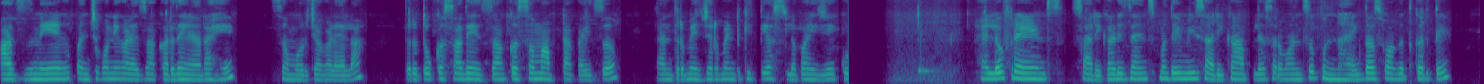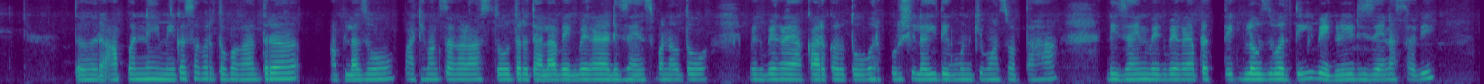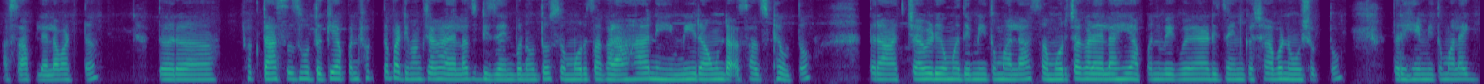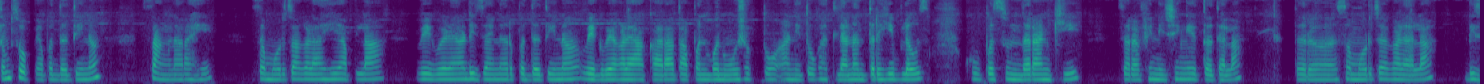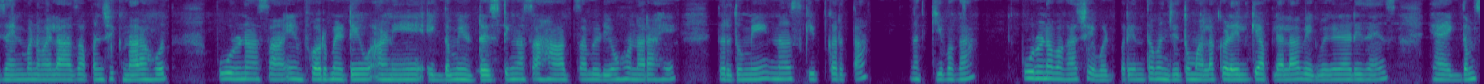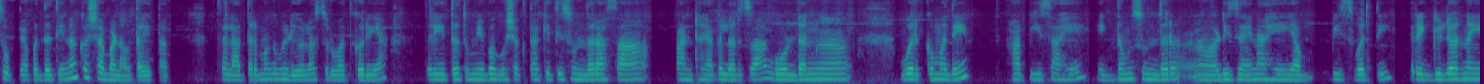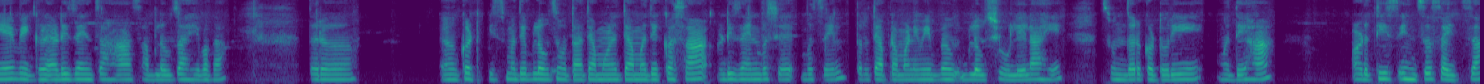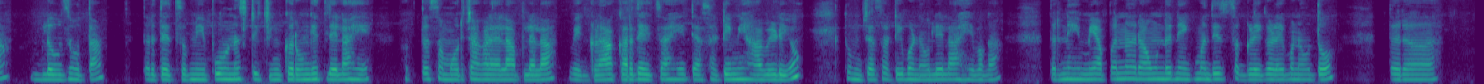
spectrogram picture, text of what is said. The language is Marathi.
आज मी पंचकोनी गळ्याचा आकार देणार आहे समोरच्या गळ्याला. तर तो कसा द्यायचा कसं माप टाकायचं त्यानंतर मेजरमेंट किती असलं पाहिजे हॅलो फ्रेंड्स सारिका डिझाईन्समध्ये मी सारिका आपल्या सर्वांचं पुन्हा एकदा स्वागत करते. तर आपण नेहमी कसं करतो बघा तर आपला जो पाठीमागचा गळा असतो तर त्याला वेगवेगळ्या डिझाईन्स बनवतो वेगवेगळे आकार करतो भरपूर शिलाई देऊन किंवा स्वतः डिझाईन वेगवेगळ्या प्रत्येक ब्लाऊजवरती वेगळी डिझाईन असावी. असं आपल्याला वाटतं. तर फक्त असंच होतं की आपण फक्त पाठीमागच्या गळ्यालाच डिझाईन बनवतो. समोरचा गळा हा नेहमी राऊंड असाच ठेवतो. तर आजच्या व्हिडिओमध्ये मी तुम्हाला समोरच्या गळ्यालाही आपण वेगवेगळ्या डिझाईन कशा बनवू शकतो. तर हे मी तुम्हाला एकदम सोप्या पद्धतीनं सांगणार आहे. समोरचा गळाही आपला वेगवेगळ्या डिझायनर पद्धतीनं वेगवेगळ्या आकारात आपण बनवू शकतो आणि तो घातल्यानंतरही ब्लाऊज खूपच सुंदर आणखी जरा फिनिशिंग येतं त्याला. तर समोरच्या गळ्याला डिझाईन बनवायला आज आपण शिकणार आहोत. पूर्ण असा इन्फॉर्मेटिव्ह आणि एकदम इंटरेस्टिंग असा हा आजचा व्हिडिओ होणार आहे. तर तुम्ही न स्किप करता नक्की बघा. पूर्ण बघा शेवटपर्यंत. म्हणजे तुम्हाला कळेल की आपल्याला वेगवेगळ्या डिझाईन्स ह्या एकदम सोप्या पद्धतीनं कशा बनवता येतात. चला तर मग व्हिडिओला सुरुवात करूया. तर इथं तुम्ही बघू शकता किती सुंदर असा पांढऱ्या कलरचा गोल्डन वर्कमध्ये हा पीस आहे. एकदम सुंदर डिझाईन आहे या पीसवरती रेग्युलर नाही आहे वेगळ्या डिझाईनचा हा असा ब्लाऊज आहे बघा. तर कट पीसमध्ये ब्लाऊज होता. त्यामुळे त्यामध्ये कसा डिझाईन बसे बसेल तर त्याप्रमाणे मी ब्लाऊज शिवलेला आहे. सुंदर कटोरीमध्ये हा अडतीस इंच साईजचा ब्लाऊज होता. तर त्याचं मी पूर्ण स्टिचिंग करून घेतलेलं आहे. फक्त समोरच्या गळ्याला आपल्याला वेगळा आकार द्यायचा आहे त्यासाठी मी हा व्हिडिओ तुमच्यासाठी बनवलेला आहे बघा. तर नेहमी आपण राऊंड नेकमध्ये सगळे गळे बनवतो. तर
